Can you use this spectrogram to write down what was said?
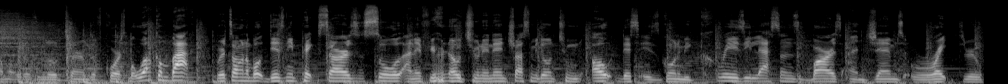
come up with those little terms, of course. But welcome back. We're talking about Disney Pixar's Soul. And if you're now tuning in, trust me, don't tune out. This is going to be crazy lessons, bars, and gems right through.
